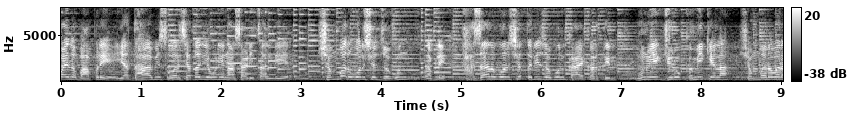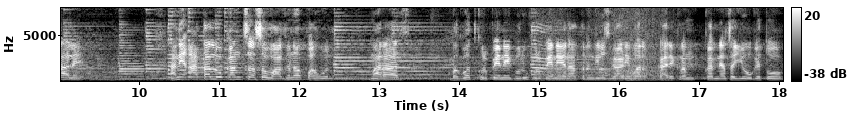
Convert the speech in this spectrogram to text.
पाहिलं बापरे या दहा वीस वर्षातच एवढी नासाडी चालली आहे. शंभर वर्ष जगून आपले हजार वर्ष तरी जगून काय करतील? म्हणून एक झिरो कमी केला. शंभरवर आले. आणि आता लोकांचं असं वागणं पाहून महाराज भगवत कृपेने गुरुकृपेने रात्रंदिवस गाडीवर कार्यक्रम करण्याचा योग येतो.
